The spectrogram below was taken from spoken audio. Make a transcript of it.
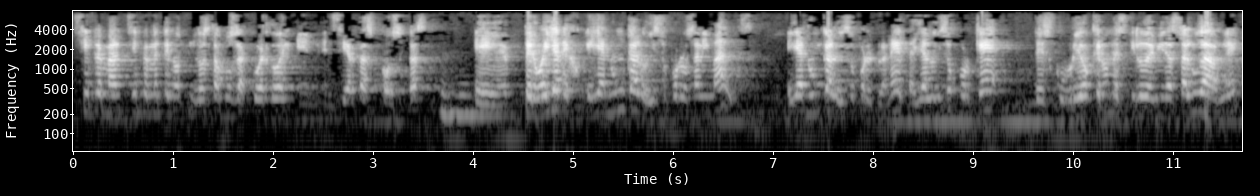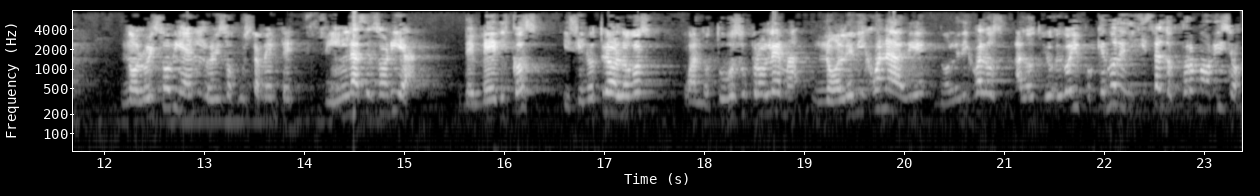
Simplemente, simplemente no, no estamos de acuerdo en, en, ciertas cosas, eh, pero ella, dejó, ella nunca lo hizo por los animales, ella nunca lo hizo por el planeta, ella lo hizo porque descubrió que era un estilo de vida saludable, no lo hizo bien, lo hizo justamente sin la asesoría de médicos y sin nutriólogos, cuando tuvo su problema, no le dijo a nadie, no le dijo a los, a los, digo, oye, ¿por qué no le dijiste al doctor Mauricio?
